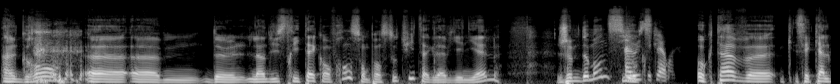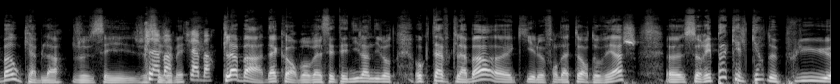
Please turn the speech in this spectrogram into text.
un grand euh, de l'industrie tech en France, on pense tout de suite à Xavier Niel. Je me demande si ah oui, clair, Octave, euh, c'est Kalba ou Kabla? Je sais, je sais jamais. Klaba. Klaba, d'accord. Bon, bah, c'était ni l'un ni l'autre. Octave Klaba, euh, qui est le fondateur d'OVH, euh, serait pas quelqu'un de plus,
